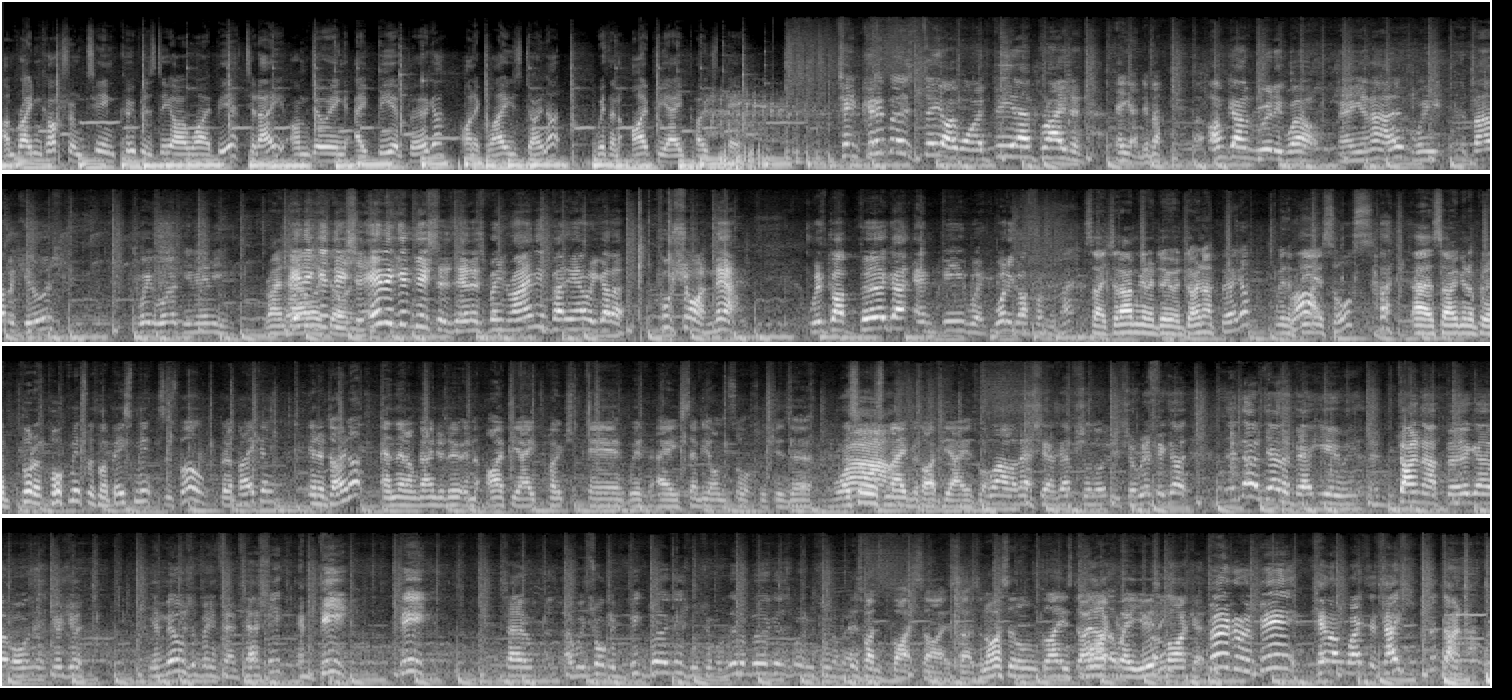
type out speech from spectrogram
I'm Braydon Cox from Team Cooper's DIY Beer. Today I'm doing a beer burger on a glazed donut with an IPA poached pear. Team Cooper's DIY beer, Braydon. There you go, Dipper. I'm going really well. Now you know we the barbecuers, we work in any Rain, any or condition, shine. any conditions, and it's been raining, but now we got to push on. Now we've got burger and beer week. What do you got for me, mate? So today I'm going to do a donut burger with a Right. beer sauce. Uh, so I'm going to put a, put a pork mince with my beef mince as well, bit of bacon in a donut, and then I'm going to do an IPA poached pear with a sabayon sauce, which is a, Wow. a sauce made with IPA as well. Wow, that sounds absolutely terrific. Uh, There's no doubt about you, donut burger, or your your meals have been fantastic and big, big. So are we talking big burgers? We're talking little burgers. What are we talking about? This one's bite sized, so it's a nice little glazed donut Like that we're using. I like it. Burger and beer. Cannot wait to taste the donut.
